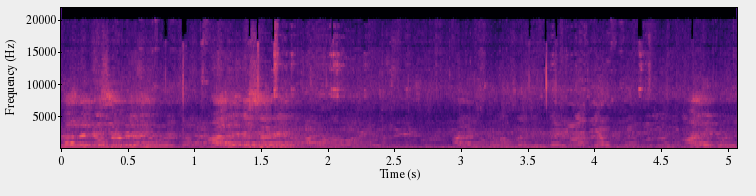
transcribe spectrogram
आले का सगळे आले का सगळे आले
